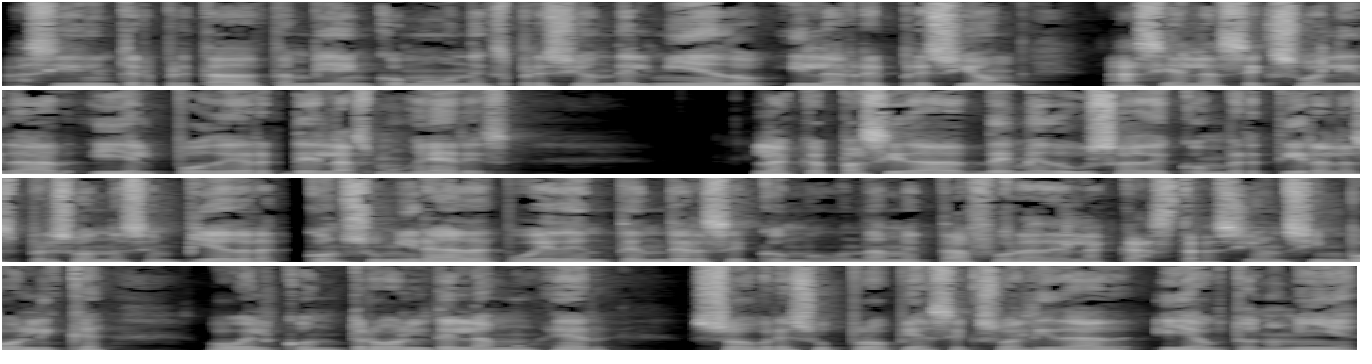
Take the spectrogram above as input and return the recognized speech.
ha sido interpretada también como una expresión del miedo y la represión hacia la sexualidad y el poder de las mujeres. La capacidad de Medusa de convertir a las personas en piedra con su mirada puede entenderse como una metáfora de la castración simbólica o el control de la mujer sobre su propia sexualidad y autonomía.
